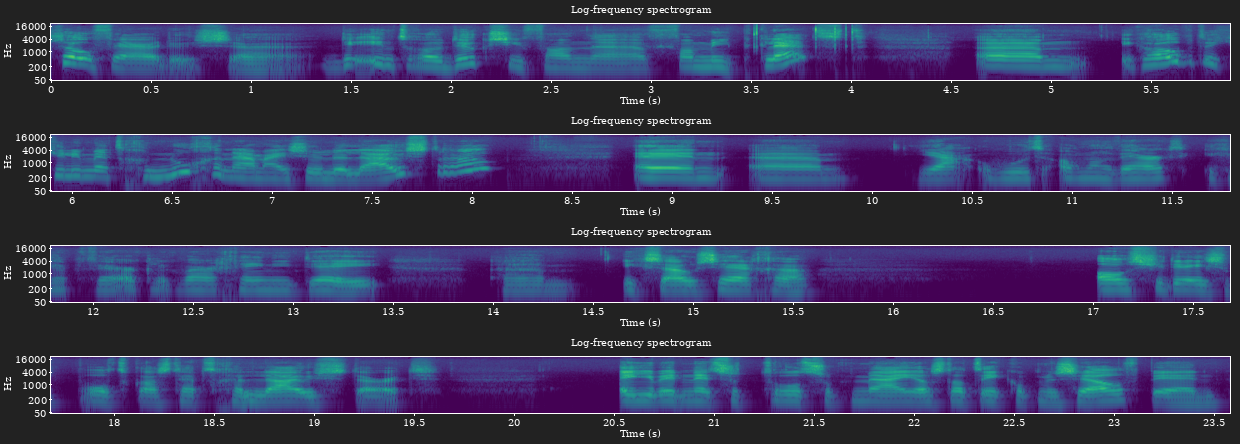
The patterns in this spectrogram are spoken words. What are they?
zover dus uh, de introductie van, uh, van Miep Kletst. Um, ik hoop dat jullie met genoegen naar mij zullen luisteren. En um, ja, hoe het allemaal werkt, ik heb werkelijk waar geen idee. Um, ik zou zeggen, als je deze podcast hebt geluisterd en je bent net zo trots op mij als dat ik op mezelf ben,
